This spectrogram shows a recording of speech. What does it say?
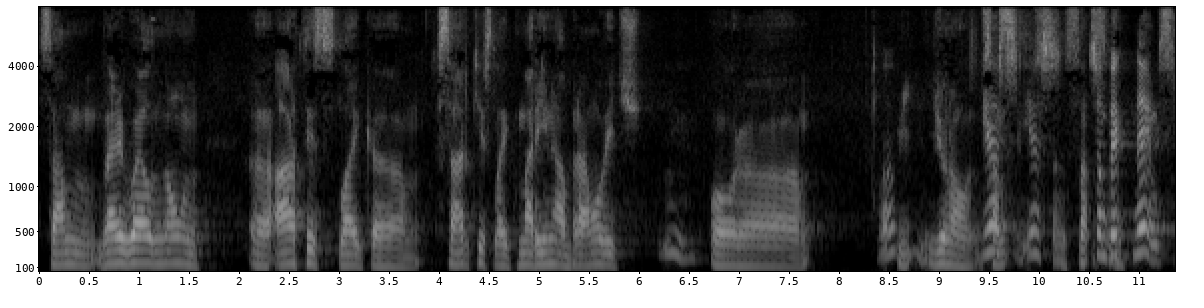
some very well-known artists like um, Sarkis, like Marina Abramovic, mm. or well, you know, yes, some, yes, some, some, big names.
